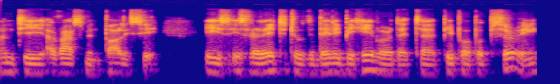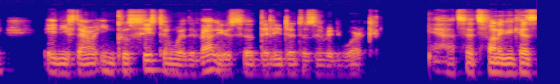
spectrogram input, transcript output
anti-harassment policy. Is is related to the daily behavior that uh, people are observing, and if they are inconsistent with the values, uh, the leader doesn't really work. Yeah, it's it's funny because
